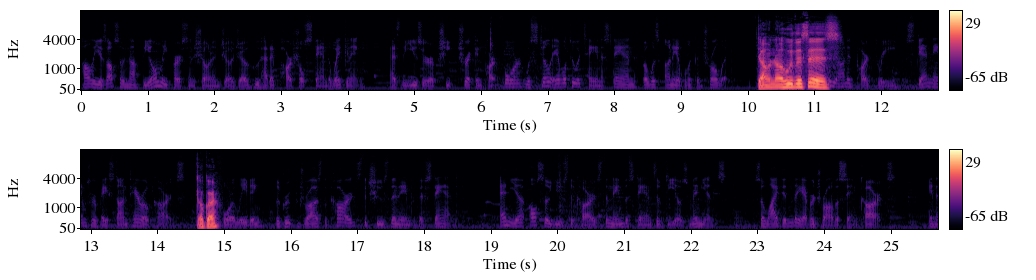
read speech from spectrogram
Holly is also not the only person shown in JoJo who had a partial stand awakening, as the user of Cheap Trick in Part 4 was still able to attain a stand but was unable to control it. Don't know who this is. in Part 3, stand names were based on tarot cards. Okay. Before leaving, the group draws the cards to choose the name of their stand. Enya also used the cards to name the stands of Dio's minions. So why didn't they ever draw the same cards? In a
